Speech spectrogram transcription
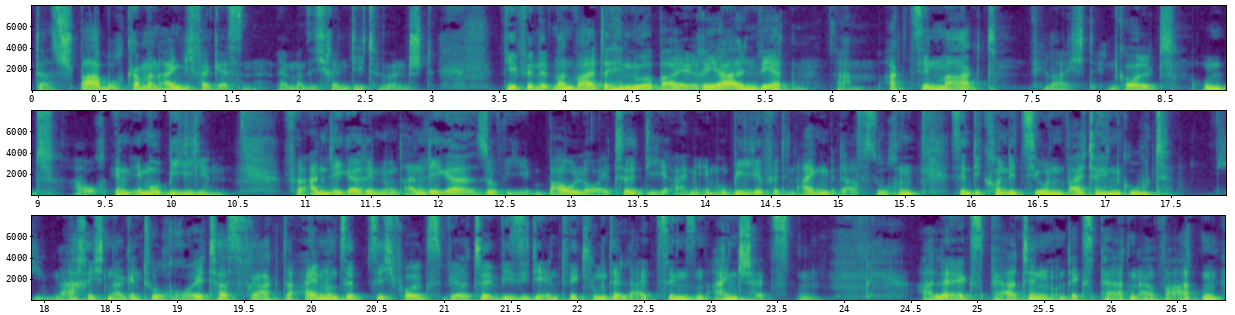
Das Sparbuch kann man eigentlich vergessen, wenn man sich Rendite wünscht. Die findet man weiterhin nur bei realen Werten, am Aktienmarkt, vielleicht in Gold und auch in Immobilien. Für Anlegerinnen und Anleger sowie Bauleute, die eine Immobilie für den Eigenbedarf suchen, sind die Konditionen weiterhin gut. Die Nachrichtenagentur Reuters fragte 71 Volkswirte, wie sie die Entwicklung der Leitzinsen einschätzten. Alle Expertinnen und Experten erwarten,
